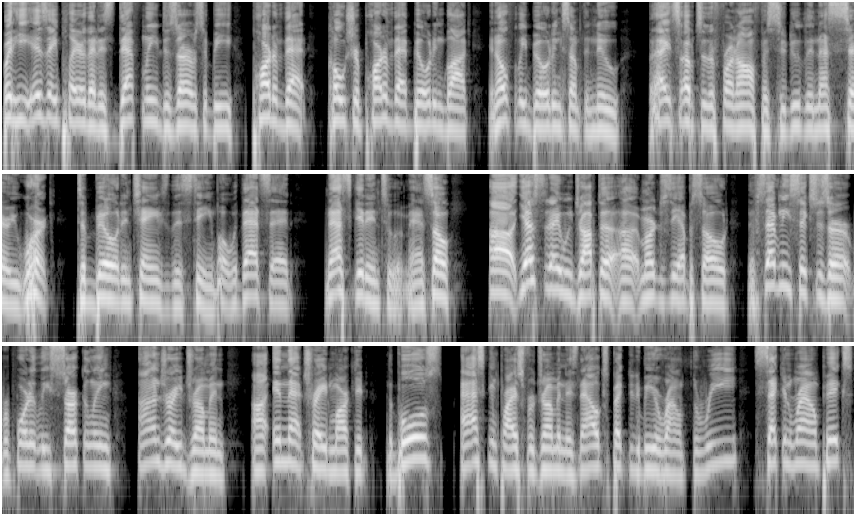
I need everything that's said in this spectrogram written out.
But he is a player that is definitely deserves to be part of that culture, part of that building block, and hopefully building something new. But that's up to the front office to do the necessary work to build and change this team. But with that said, let's get into it, man. So uh, yesterday we dropped an emergency episode. The 76ers are reportedly circling Andre Drummond uh, in that trade market. The Bulls' asking price for Drummond is now expected to be around three second round picks,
